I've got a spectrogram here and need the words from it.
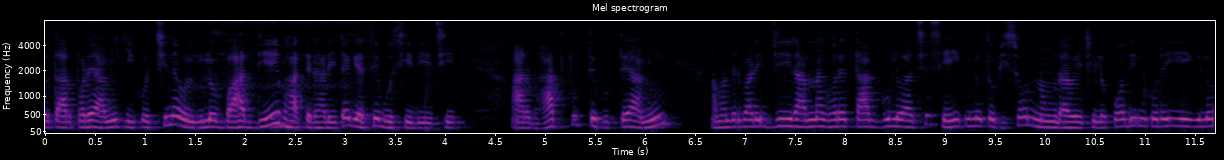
তো তারপরে আমি কি করছি না, ওইগুলো বাদ দিয়ে ভাতের হাঁড়িটা গ্যাসে বসিয়ে দিয়েছি। আর ভাত ফুটতে ফুটতে আমি আমাদের বাড়ির যে রান্নাঘরের তাকগুলো আছে, সেইগুলো তো ভীষণ নোংরা হয়েছিল। কদিন করেই এইগুলো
